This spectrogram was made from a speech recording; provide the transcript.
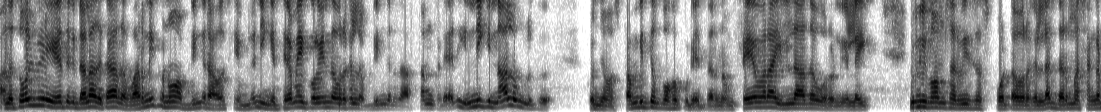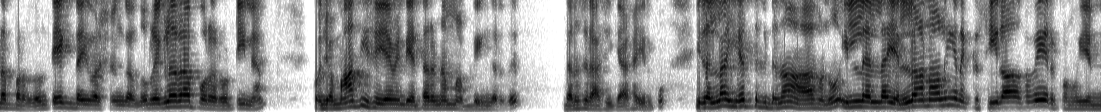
அந்த தோல்வியை ஏற்றுக்கிட்டாலும் அதுக்காக அதை வர்ணிக்கணும் அப்படிங்கிற அவசியம் இல்லை. நீங்கள் திறமை குறைந்தவர்கள் அப்படிங்கிறது அர்த்தம் கிடையாது. இன்னைக்கு நாள் உங்களுக்கு கொஞ்சம் ஸ்தம்பித்து போகக்கூடிய தருணம். ஃபேவரா இல்லாத ஒரு நிலை. யூனிஃபார்ம் சர்வீசஸ் போட்டவர்கள்ல தர்ம சங்கடப்படுறதும் டேக் டைவர்ஷனுங்கிறதும் ரெகுலராக போகிற ரொட்டீனை கொஞ்சம் மாற்றி செய்ய வேண்டிய தருணம் அப்படிங்கிறது தனுசு ராசிக்காக இருக்கும். இதெல்லாம் ஏற்றுக்கிட்டு தான் ஆகணும். இல்லை இல்லை எல்லா நாளும் எனக்கு சீராகவே இருக்கணும். என்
